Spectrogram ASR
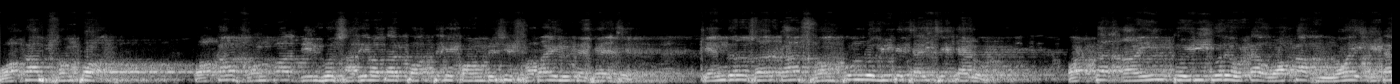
ওয়াকাফ সম্পদ। ওয়াকাফ সম্পদ দীর্ঘ স্বাধীনতার পর থেকে কম বেশি সবাই লুটে খেয়েছে। কেন্দ্র সরকার সম্পূর্ণ নিতে চাইছে কেন? অর্থাৎ আইন তৈরি করে ওটা ওয়াকাফ নয়, এটা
